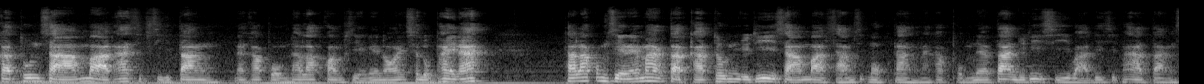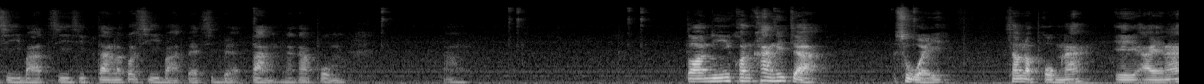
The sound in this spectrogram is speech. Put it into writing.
ขาดทุน 3 บาท 54 ตังค์นะครับผม ถ้ารับความเสี่ยงน้อย สรุปให้นะ ถ้ารับความเสี่ยงได้มาก ตัดขาดทุนอยู่ที่ 3 บาท 36 ตังค์นะครับผม แนวต้านอยู่ที่ 4 บาท 25 ตังค์ 4 บาท 40 ตังค์ แล้วก็ 4 บาท 88 ตังค์นะครับผม เอา ตอนนี้ค่อนข้างที่จะสวยสำหรับผมนะ AI นะ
